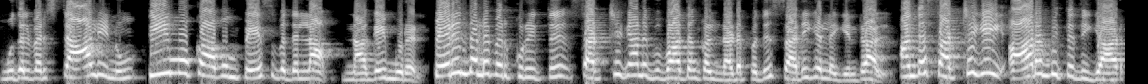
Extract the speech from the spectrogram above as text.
முதல்வர் ஸ்டாலினும் திமுகவும் பேசுவதெல்லாம் நகைமுரண். பெருந்தலைவர் குறித்து சர்ச்சையான விவாதங்கள் நடப்பது சரியல்ல என்றால் அந்த சர்ச்சையை ஆரம்பித்தது யார்?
